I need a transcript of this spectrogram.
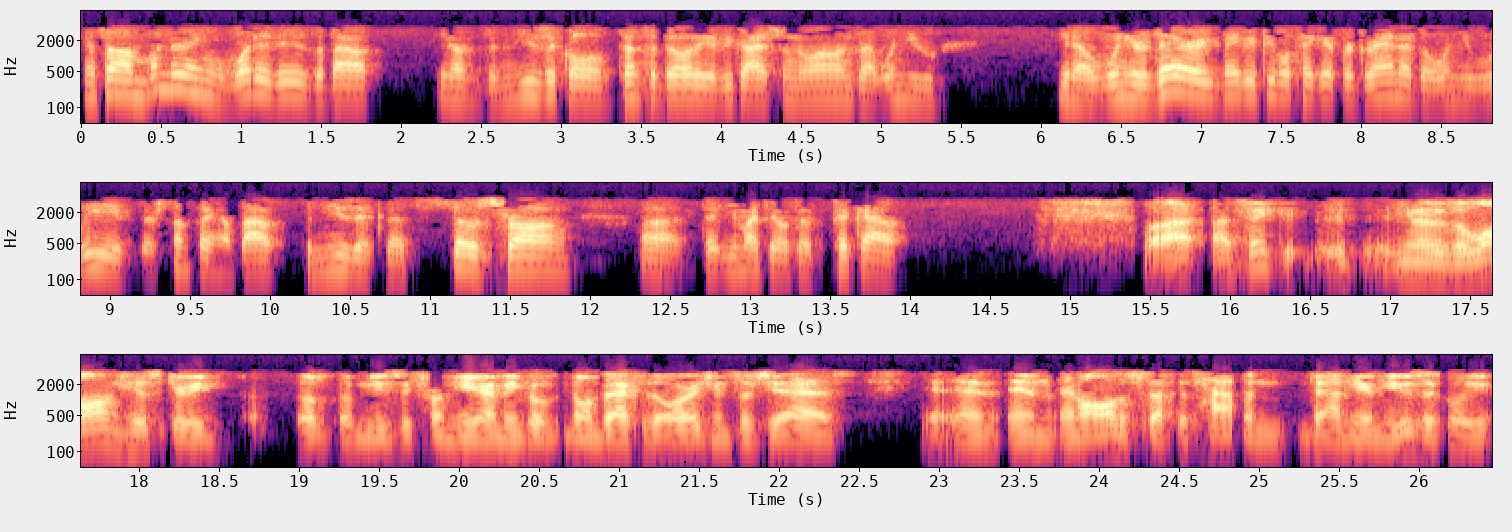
And so i'm wondering what it is about you know the musical sensibility of you guys from new orleans that when you you know when you're there maybe people take it for granted but when you leave there's something about the music that's so strong uh that you might be able to pick out well, I, I think, it, you know, there's a long history of, of music from here. I mean, go, going back to the origins of jazz and, and, and all the stuff that's happened down here musically.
